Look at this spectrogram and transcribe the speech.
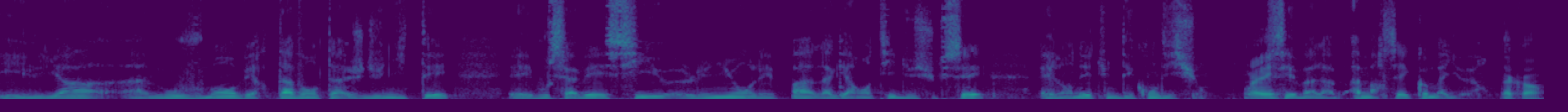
il y a un mouvement vers davantage d'unité. Et vous savez, si euh, l'union n'est pas la garantie du succès, elle en est une des conditions. C'est valable à Marseille comme ailleurs. D'accord.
